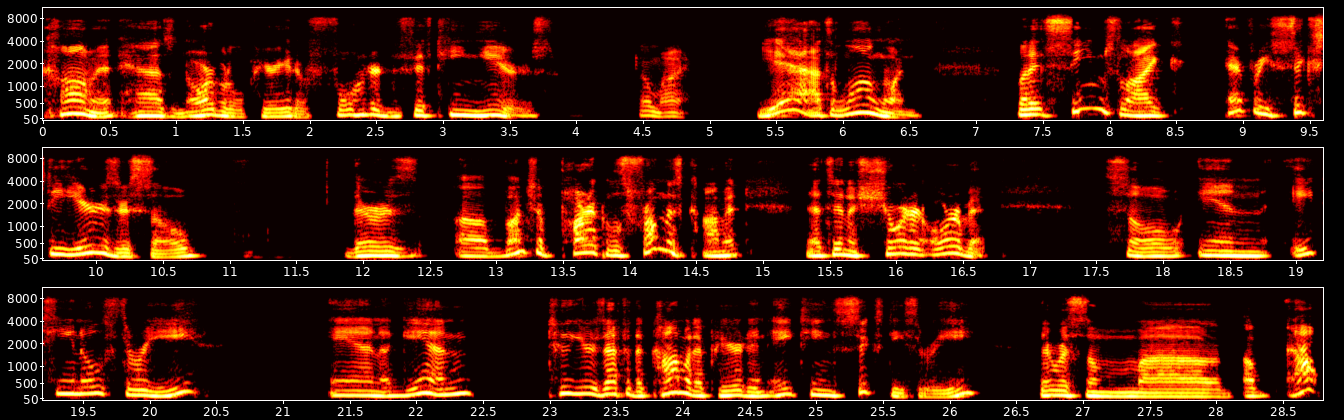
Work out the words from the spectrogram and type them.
comet has an orbital period of 415 years. Oh, my. Yeah, it's a long one. But it seems like every 60 years or so, there's a bunch of particles from this comet that's in a shorter orbit. So in 1803, and again, two years after the comet appeared in 1863, there was some uh, out,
